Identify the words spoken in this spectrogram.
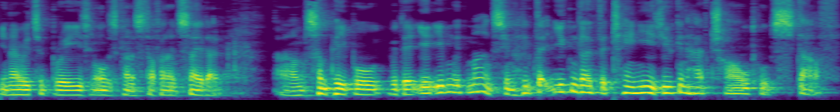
you know, it's a breeze and all this kind of stuff. I don't say that. Um, some people with their, even with monks, you know, you can go for 10 years, you can have childhood stuff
